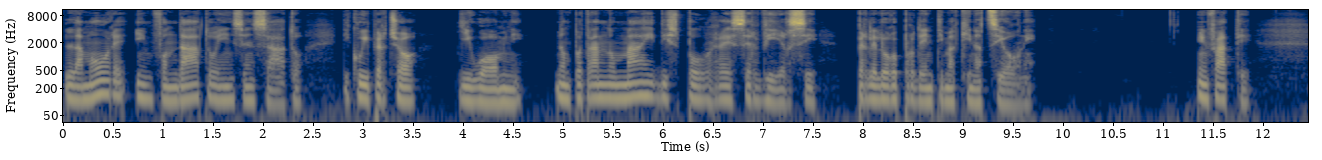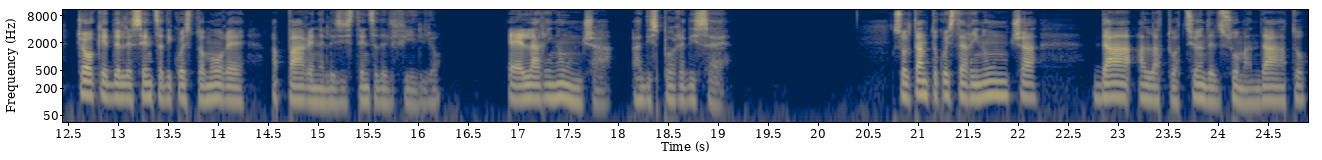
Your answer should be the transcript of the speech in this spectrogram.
l'amore infondato e insensato, di cui perciò gli uomini non potranno mai disporre e servirsi per le loro prudenti macchinazioni. Infatti, ciò che dell'essenza di questo amore appare nell'esistenza del figlio è la rinuncia a disporre di sé. Soltanto questa rinuncia dà all'attuazione del suo mandato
